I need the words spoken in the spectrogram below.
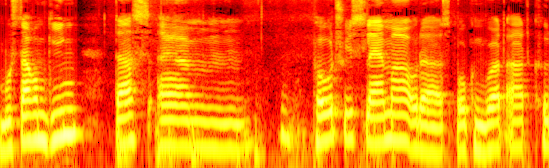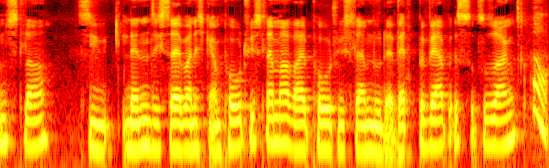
wo es darum ging, dass ähm, Poetry Slammer oder Spoken Word Art Künstler, sie nennen sich selber nicht gern Poetry Slammer, weil Poetry Slam nur der Wettbewerb ist sozusagen. Oh,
